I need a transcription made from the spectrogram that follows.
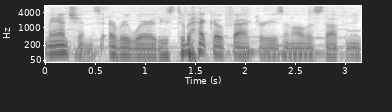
mansions everywhere, these tobacco factories and all this stuff. And you,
